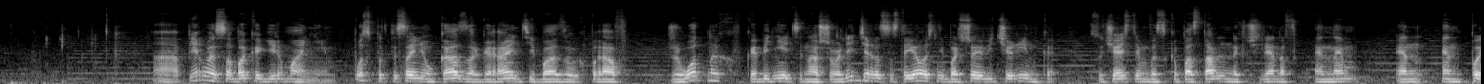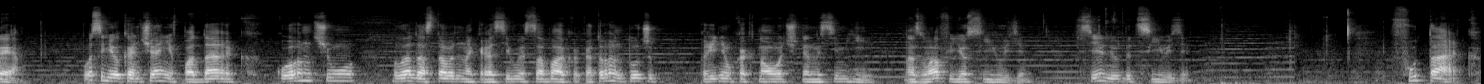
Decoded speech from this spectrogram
А, первая собака Германии. После подписания указа о гарантии базовых прав животных в кабинете нашего лидера состоялась небольшая вечеринка с участием высокопоставленных членов НМНП. После ее окончания в подарок кормчему была доставлена красивая собака, которую он тут же принял как нового члена семьи, назвав ее Сьюзи. Все любят Сьюзи. Футарк.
